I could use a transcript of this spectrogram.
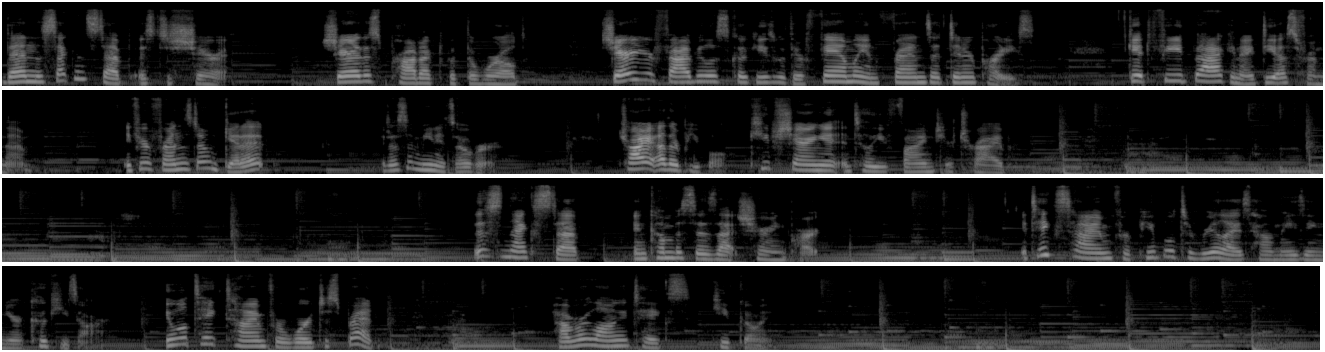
Then the second step is to share it. Share this product with the world. Share your fabulous cookies with your family and friends at dinner parties. Get feedback and ideas from them. If your friends don't get it, it doesn't mean it's over. Try other people. Keep sharing it until you find your tribe. This next step encompasses that sharing part. It takes time for people to realize how amazing your cookies are. It will take time for word to spread. However long it takes, keep going.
